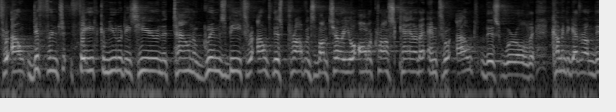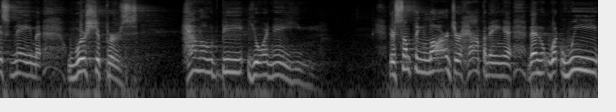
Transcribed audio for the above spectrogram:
Throughout different faith communities here in the town of Grimsby, throughout this province of Ontario, all across Canada, and throughout this world, coming together on this name, worshippers, hallowed be your name. There's something larger happening than what we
